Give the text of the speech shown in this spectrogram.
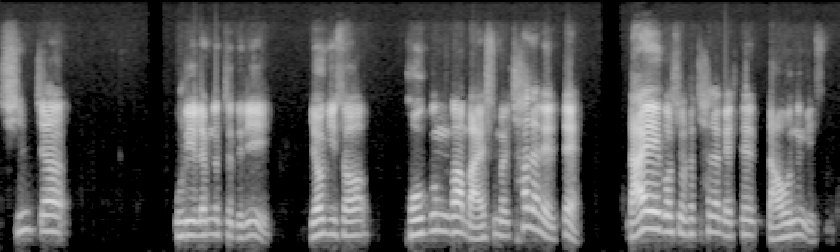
진짜 우리 렘넌트들이 여기서 복음과 말씀을 찾아낼 때 나의 것으로 찾아낼 때 나오는 게 있습니다.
